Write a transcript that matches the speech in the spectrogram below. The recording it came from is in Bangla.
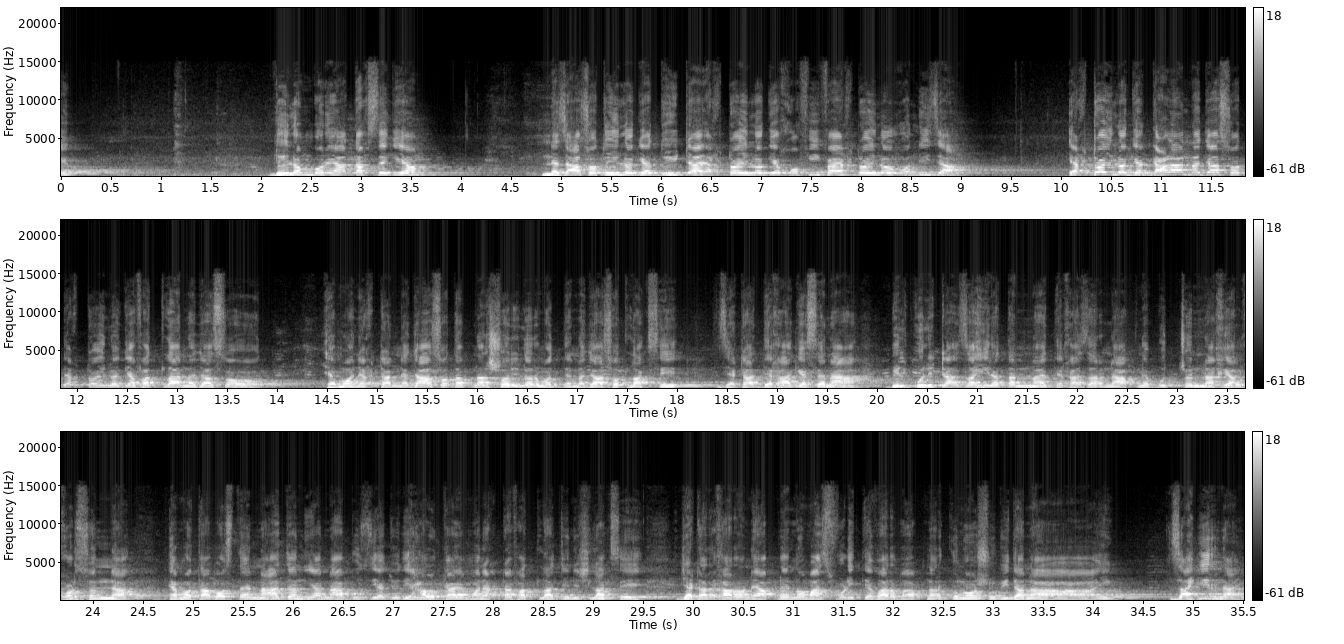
দুই নম্বরে আ থাকছে গিয়া, নেজাসত হইল গিয়া দুইটা, একটা হইল গিয়া খফিফা, একটা হইল অলিজা একটা হইল গাড়া নাজাসত, একটা হইল ফাতলা নাজাসত। এমন একটা নাজাসত আপনার শরীরের মধ্যে নাজাসত লাগছে। যেটা দেখা গেছে না বিলকুল এটা জাহিরাতান না, দেখা যার না, আপনি বুঝছেন না, খেয়াল করছেন না। এমত অবস্থায় না জানিয়া, না বুঝিয়া যদি হালকা এমন একটা ফাতলা জিনিস লাগছে, যেটার কারণে আপনি নমাজ পড়িতে পারবা, আপনার কোনো অসুবিধা নাই। জাহির নাই।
